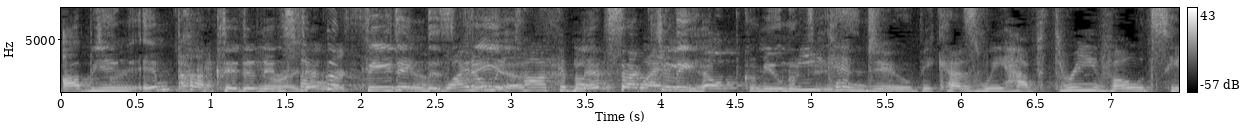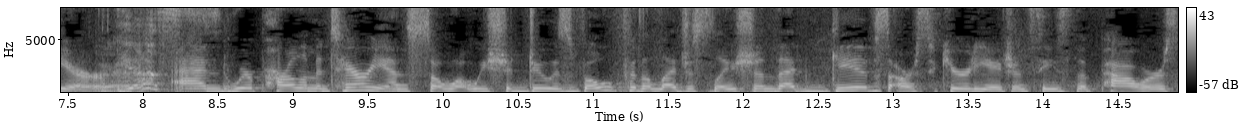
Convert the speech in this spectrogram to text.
are being impacted. Okay. And instead right. of feeding yeah. this Why fear, let's actually help communities. We can do because we have three votes here. Yeah. Yes. And we're parliamentarians, so what we should do is vote for the the legislation that gives our security agencies the powers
